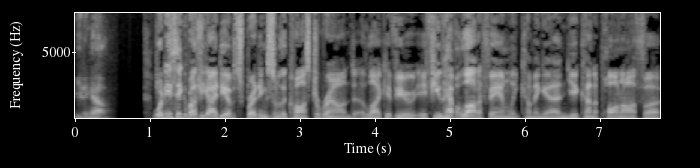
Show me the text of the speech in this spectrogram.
eating out what do you think about the idea of spreading some of the cost around? Like if you if you have a lot of family coming in, you kind of pawn off. Uh,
